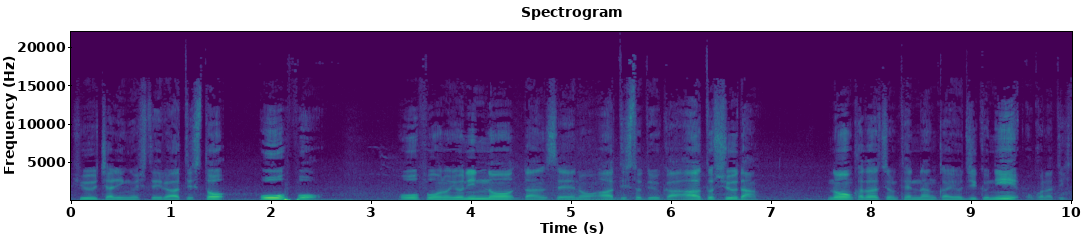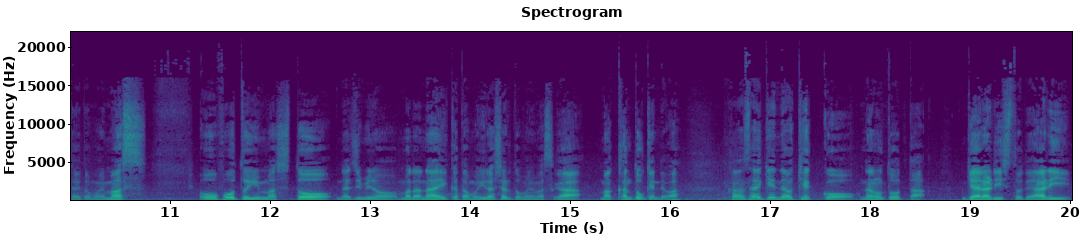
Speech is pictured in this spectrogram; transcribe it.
フューチャリングしているアーティスト O4 O4 の4人の男性のアーティストというかアート集団の方たちの展覧会を軸に行っていきたいと思います。O4 と言いますと馴染みのまだない方もいらっしゃると思いますが、まあ、関東圏では関西圏では結構名の通ったギャラリストであり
